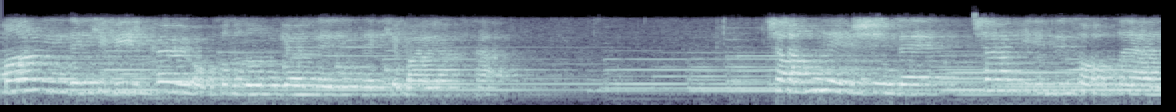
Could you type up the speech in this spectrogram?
Mardin'deki bir köy okulunun göllerindeki bayrakta. Çamlıhemşin'de çay ilizi toplayan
